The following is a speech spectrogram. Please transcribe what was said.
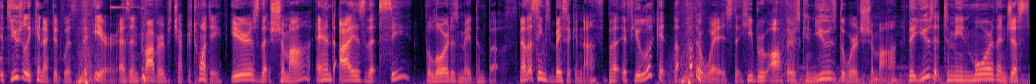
It's usually connected with the ear, as in Proverbs chapter 20 ears that Shema and eyes that see, The Lord has made them both. Now that seems basic enough, but if you look at the other ways that Hebrew authors can use the word Shema, they use it to mean more than just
